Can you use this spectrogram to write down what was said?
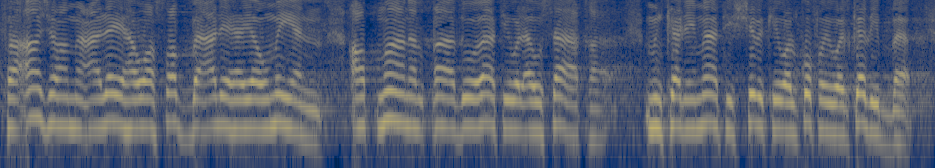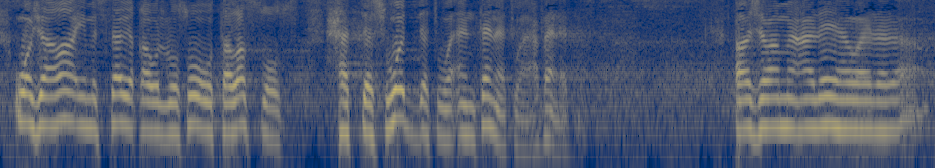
فأجرم عليها وصب عليها يوميا أطنان القاذورات والأوساخ من كلمات الشرك والكفر والكذب وجرائم السرقة واللصوص والتلصص حتى اسودت وأنتنت وعفنت. أجرم عليها وإلا لا؟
